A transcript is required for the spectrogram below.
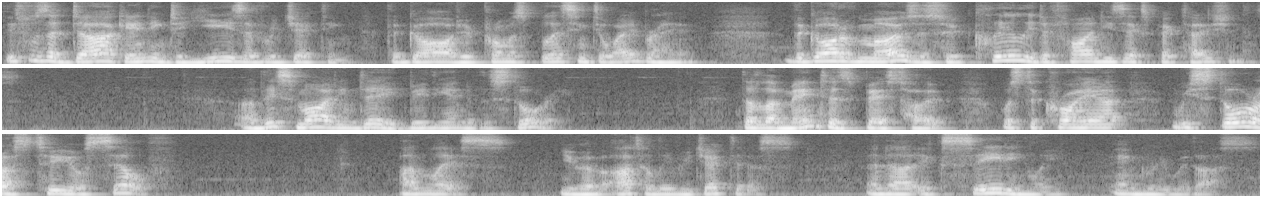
This was a dark ending to years of rejecting the God who promised blessing to Abraham, the God of Moses who clearly defined his expectations. And this might indeed be the end of the story. The lamenter's best hope was to cry out, Restore us to yourself, unless you have utterly rejected us and are exceedingly angry with us.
